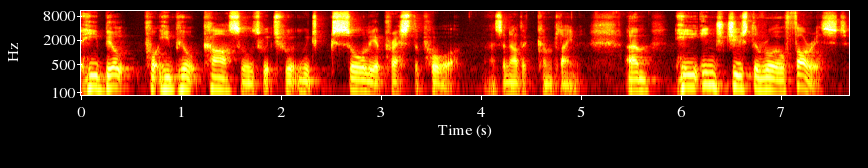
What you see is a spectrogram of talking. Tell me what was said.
he built he built castles which were, which sorely oppressed the poor. That's another complaint. Um, he introduced the royal forest.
